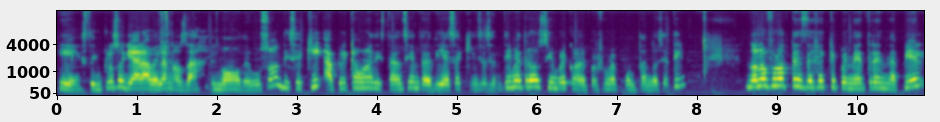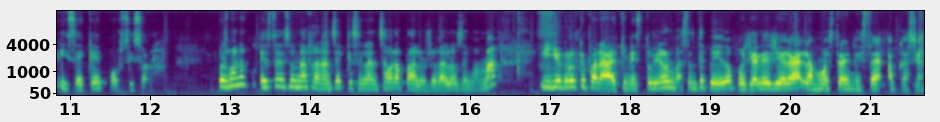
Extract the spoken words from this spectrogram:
Y este, incluso ya Arabella nos da el modo de uso. Dice aquí, aplica una distancia entre 10 a 15 centímetros, siempre con el perfume apuntando hacia ti. No lo frotes, deja que penetre en la piel y seque por sí solo. Pues bueno, esto es una fragancia que se lanza ahora para los regalos de mamá. Y yo creo que para quienes tuvieron bastante pedido, pues ya les llega la muestra en esta ocasión.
